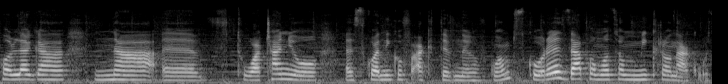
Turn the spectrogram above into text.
polega na e, wtłaczaniu e, składników aktywnych w głąb skóry za pomocą mikronakłuć.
